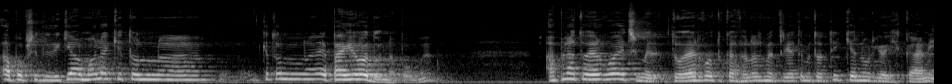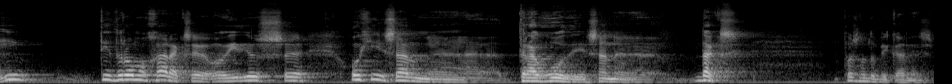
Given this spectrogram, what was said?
άποψη τη δικιά μου, αλλά και των, ε, και των επαϊόντων να πούμε. Απλά το έργο έτσι, με, το έργο του καθενός μετριέται με το τι καινούριο έχει κάνει ή τι δρόμο χάραξε ο ίδιος, ε, όχι σαν ε, τραγούδι, σαν... Ε, εντάξει, πώς να το πει κανείς.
